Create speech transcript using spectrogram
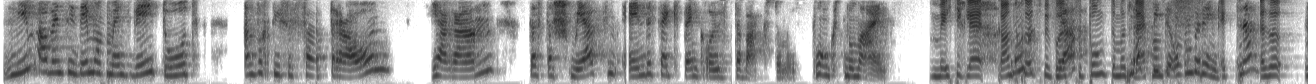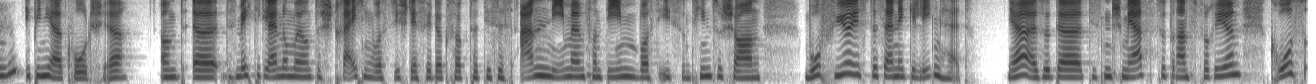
nimm, auch wenn es in dem Moment weh tut, einfach dieses Vertrauen heran, dass der Schmerz im Endeffekt dein größter Wachstum ist. Punkt Nummer eins. Möchte ich gleich ganz kurz, bevor ja, es zu Punkt Nummer zwei ja, kommt. Unbedingt. Also, mhm. ich bin ja ein Coach, ja. Und äh, das möchte ich gleich nochmal unterstreichen, was die Steffi da gesagt hat. Dieses Annehmen von dem, was ist und hinzuschauen, wofür ist das eine Gelegenheit? Ja, also der, diesen Schmerz zu transferieren, groß,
